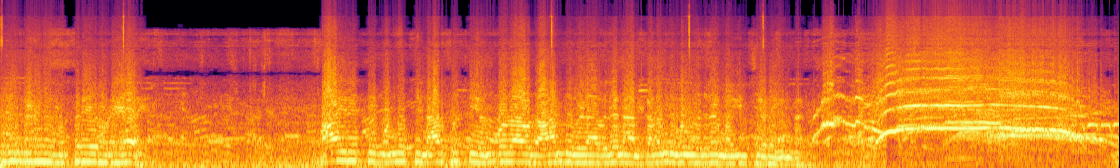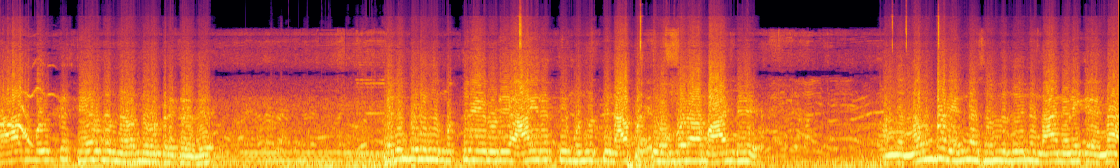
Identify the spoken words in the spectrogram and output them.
பெரும்பிடுகு முத்திரையருடைய ஆயிரத்தி முன்னூத்தி நாற்பத்தி ஒன்பதாவது ஆண்டு விழாவிலே நான் கலந்து கொள்வதில் மகிழ்ச்சி அடைகின்றேன். நாடு முழுக்க தேர்தல் நடந்து கொண்டிருக்கிறது. பெரும்பிடுகு முத்திரையருடைய ஆயிரத்தி முன்னூத்தி நாற்பத்தி ஒன்பதாம் ஆண்டு அந்த நம்பர் என்ன சொல்லுதுன்னு நான் நினைக்கிறேன்னா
